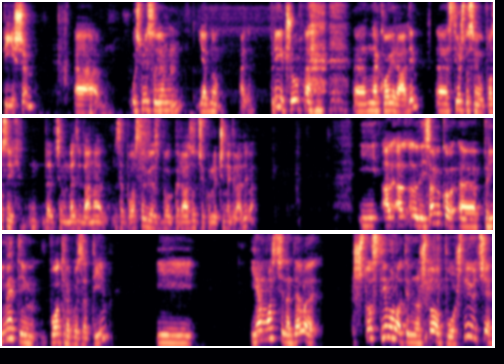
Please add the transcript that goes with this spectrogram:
pišem, uh, u smislu imam mm -hmm. jednu ajde, priču na kojoj radim, s tim što sam je u poslednjih, recimo, nedelju dana zapostavio zbog različite količine gradiva. I, ali, ali svakako primetim potrebu za tim i imam osjećaj da deluje što stimulativno, što opuštajuće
